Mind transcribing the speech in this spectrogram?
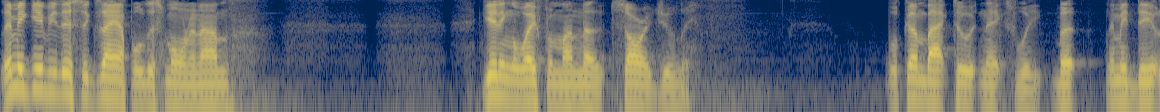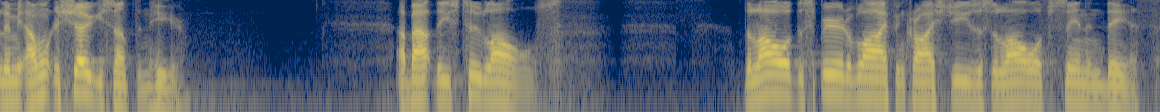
Let me give you this example this morning. I'm getting away from my notes. Sorry, Julie. We'll come back to it next week. But let me deal, let me I want to show you something here about these two laws the law of the Spirit of life in Christ Jesus, the law of sin and death.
